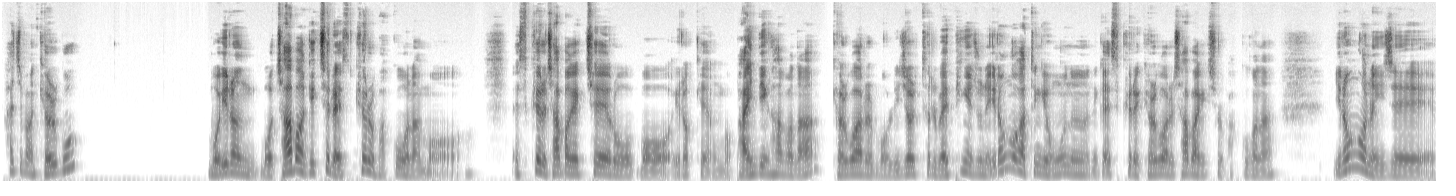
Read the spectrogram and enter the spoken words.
하지만 결국 뭐 이런 뭐 자바 객체를 SQL로 바꾸거나 뭐 SQL 자바 객체로 뭐 이렇게 뭐 바인딩 하거나 결과를 뭐 리절트를 매핑해 주는 이런 거 같은 경우는 그러니까 SQL의 결과를 자바 객체로 바꾸거나 이런 거는 이제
